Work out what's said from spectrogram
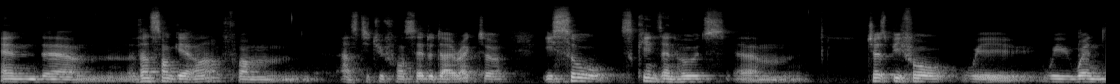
And um, Vincent Guérin from Institut Français, the director, he saw Skins and Hoods um, just before we we went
